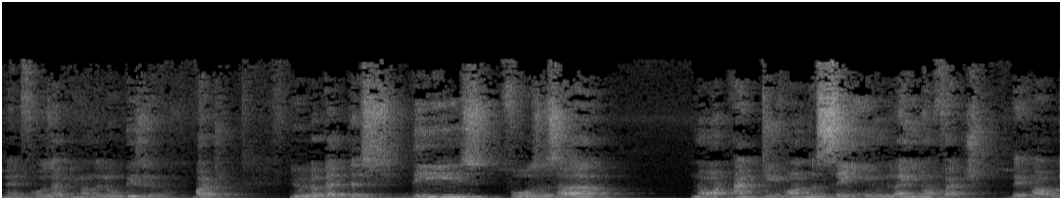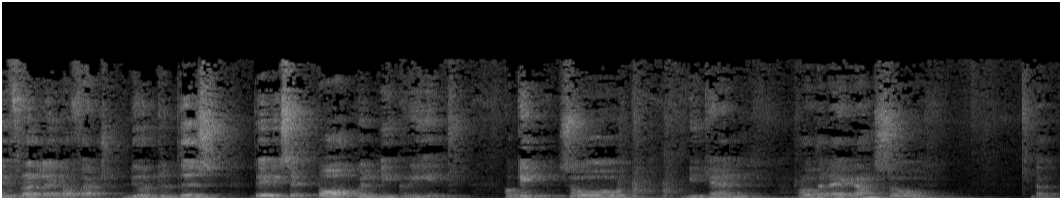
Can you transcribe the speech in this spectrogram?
Net force acting on the loop is 0. But you look at this. These forces are not acting on the same line of action. They have different line of action. Due to this, there is a torque will be created. Okay, so we can draw the diagram. So the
